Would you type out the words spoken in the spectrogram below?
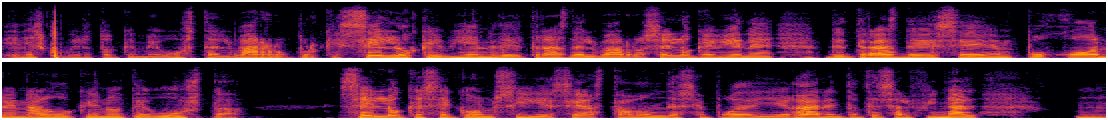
he descubierto que me gusta el barro, porque sé lo que viene detrás del barro, sé lo que viene detrás de ese empujón en algo que no te gusta, sé lo que se consigue, sé hasta dónde se puede llegar. Entonces, al final, mm,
